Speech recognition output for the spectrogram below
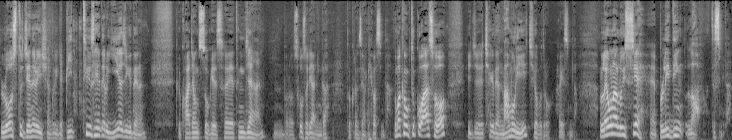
Lost Generation 그리고 이제 비트 세대로 이어지게 되는 그 과정 속에서의 등장한 음, 뭐라 소설이 아닌가 또 그런 생각 해봤습니다. 음악 한 곡 듣고 와서 이제 책에 대한 마무리 지어보도록 하겠습니다. 레오나 루이스의 Bleeding Love 듣습니다.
